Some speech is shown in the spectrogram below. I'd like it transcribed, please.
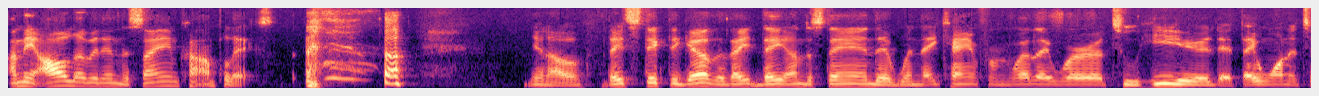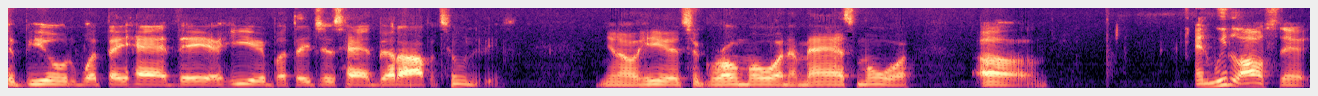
I mean, all of it in the same complex. you know they stick together they they understand that when they came from where they were to here that they wanted to build what they had there here but they just had better opportunities you know here to grow more and amass more um, and we lost that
